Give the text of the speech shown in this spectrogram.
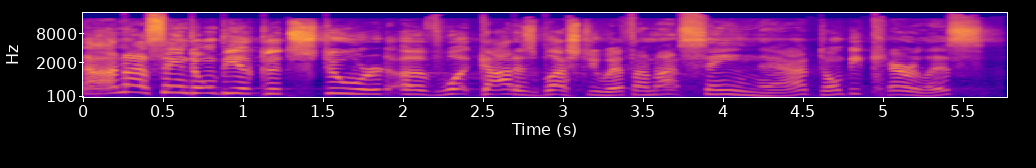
Now, I'm not saying don't be a good steward of what God has blessed you with. I'm not saying that. Don't be careless.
